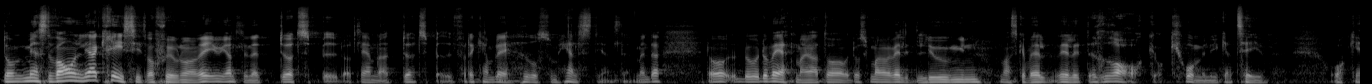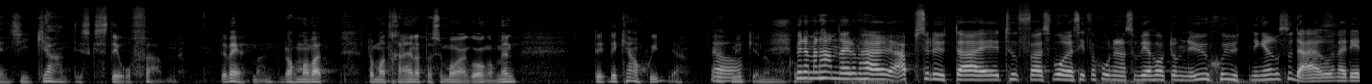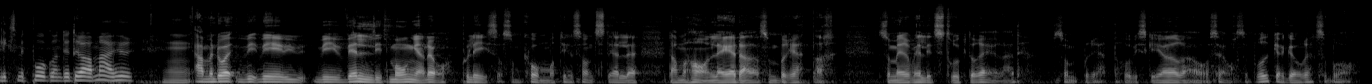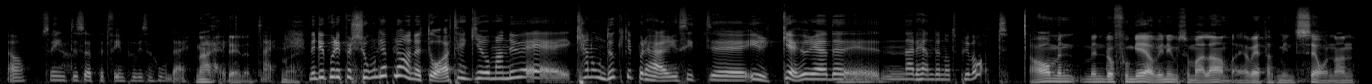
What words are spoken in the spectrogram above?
de mest vanliga krissituationerna är ju egentligen ett dödsbud, att lämna ett dödsbud. För det kan bli hur som helst egentligen. Men det, då, då, då vet man ju att då, då ska man vara väldigt lugn, man ska vara väldigt, väldigt rak och kommunikativ. Och en gigantisk stor famn. Det vet man. Det har man, varit, de har tränat på så många gånger. Men det, det kan skilja Ja. mycket. När man. Men när man hamnar i de här absoluta eh, tuffa, svåra situationerna som vi har hört om nu, skjutningar och sådär, och när det är liksom ett pågående drama, hur, Mm. Ja, men då är, vi, vi, vi är väldigt många då, poliser som kommer till ett sånt ställe där man har en ledare som berättar, som är väldigt strukturerad, som berättar hur vi ska göra och så. Så brukar det gå rätt så bra. ja, så inte så öppet för improvisation där. Nej, det är det inte. Nej. Nej. Men du, på det personliga planet då? Jag tänker om man nu är kanonduktig på det här i sitt eh, yrke, hur är det eh, när det händer något privat? Ja, men, men då fungerar vi nog som alla andra. Jag vet att min son, han,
